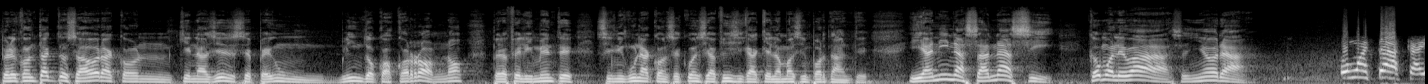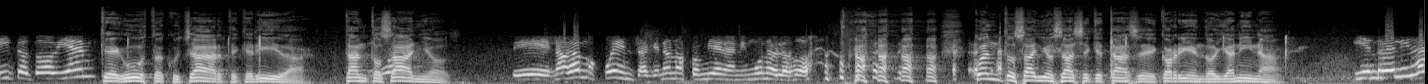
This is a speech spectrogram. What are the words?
Pero el contacto es ahora con quien ayer se pegó un lindo coscorrón, ¿no? Pero felizmente sin ninguna consecuencia física que es lo más importante. Y Anina Sanasi, ¿cómo le va, señora? ¿Cómo estás, Caito? ¿Todo bien? Qué gusto escucharte, querida. Tantos años. Sí, nos damos cuenta que no nos conviene a ninguno de los dos. ¿Cuántos años hace que estás eh, corriendo, Yanina? y en realidad,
